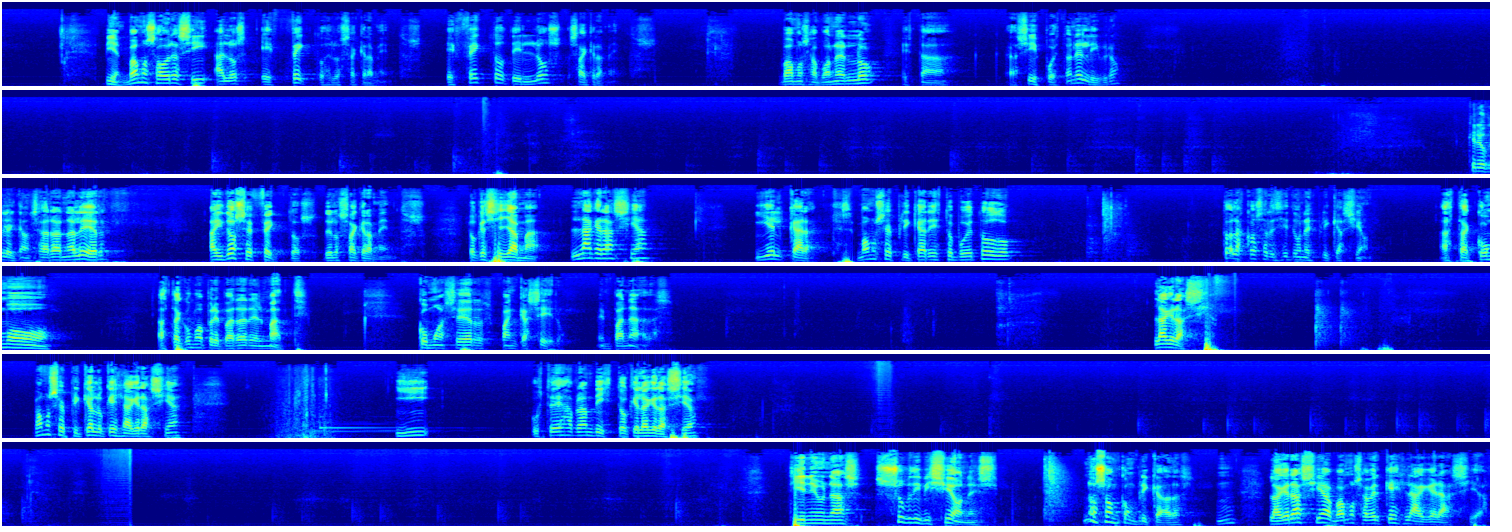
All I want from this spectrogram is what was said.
Bien, vamos ahora sí a los efectos de los sacramentos. Efectos de los sacramentos. Vamos a ponerlo, está así expuesto en el libro. Creo que alcanzarán a leer, hay dos efectos de los sacramentos, lo que se llama la gracia y el carácter. Vamos a explicar esto porque todo, todas las cosas necesitan una explicación, hasta cómo, hasta cómo preparar el mate, cómo hacer pan casero, empanadas. La gracia. Vamos a explicar lo que es la gracia y ustedes habrán visto que la gracia tiene unas subdivisiones. No son complicadas. La gracia, vamos a ver qué es la gracia.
